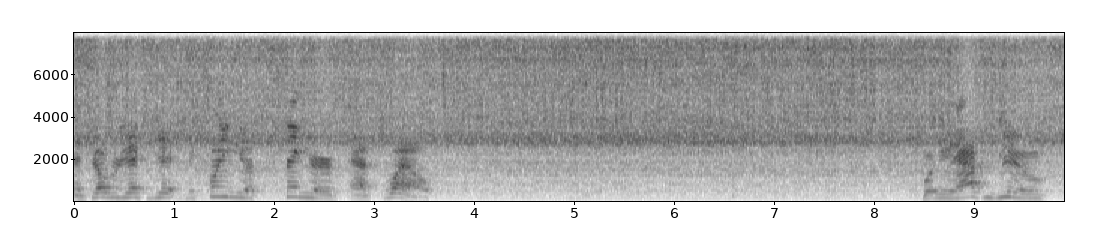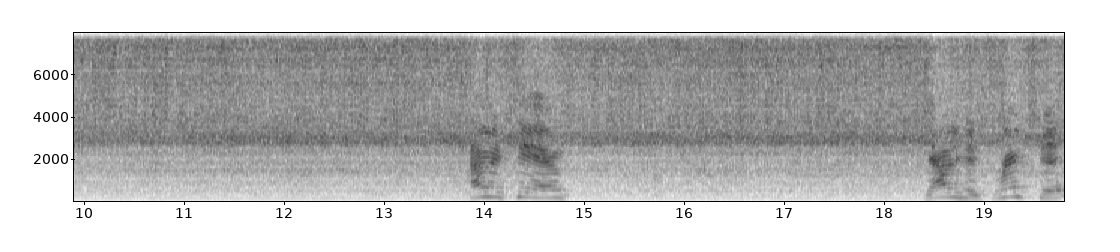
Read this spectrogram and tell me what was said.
and don't forget to get between your fingers as well. What you have to do understand now you just rinse it.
